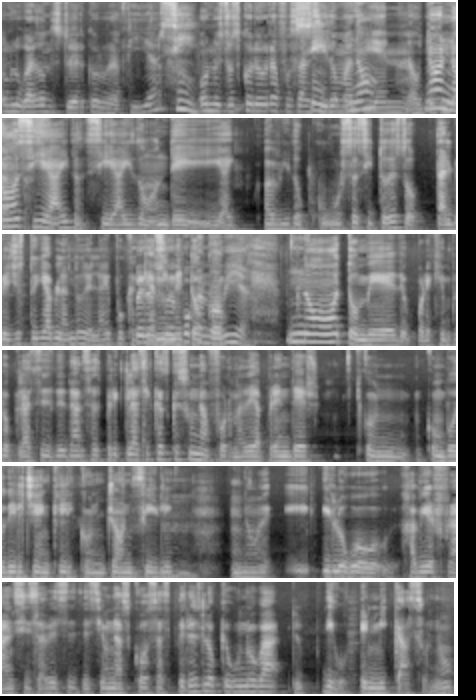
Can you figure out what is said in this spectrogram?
un lugar donde estudiar coreografía. Sí. O nuestros coreógrafos han sido más bien No, no, sí hay, sí hay donde y hay ha habido cursos y todo eso. Tal vez yo estoy hablando de la época que a mí me tocó. No, había. no tomé, por ejemplo, clases de danzas preclásicas, que es una forma de aprender con, con Bodil Jenkins y con John Feely. ¿No? Y, y, luego Javier Francis a veces decía unas cosas, pero es lo que uno va, digo, en mi caso, ¿no?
